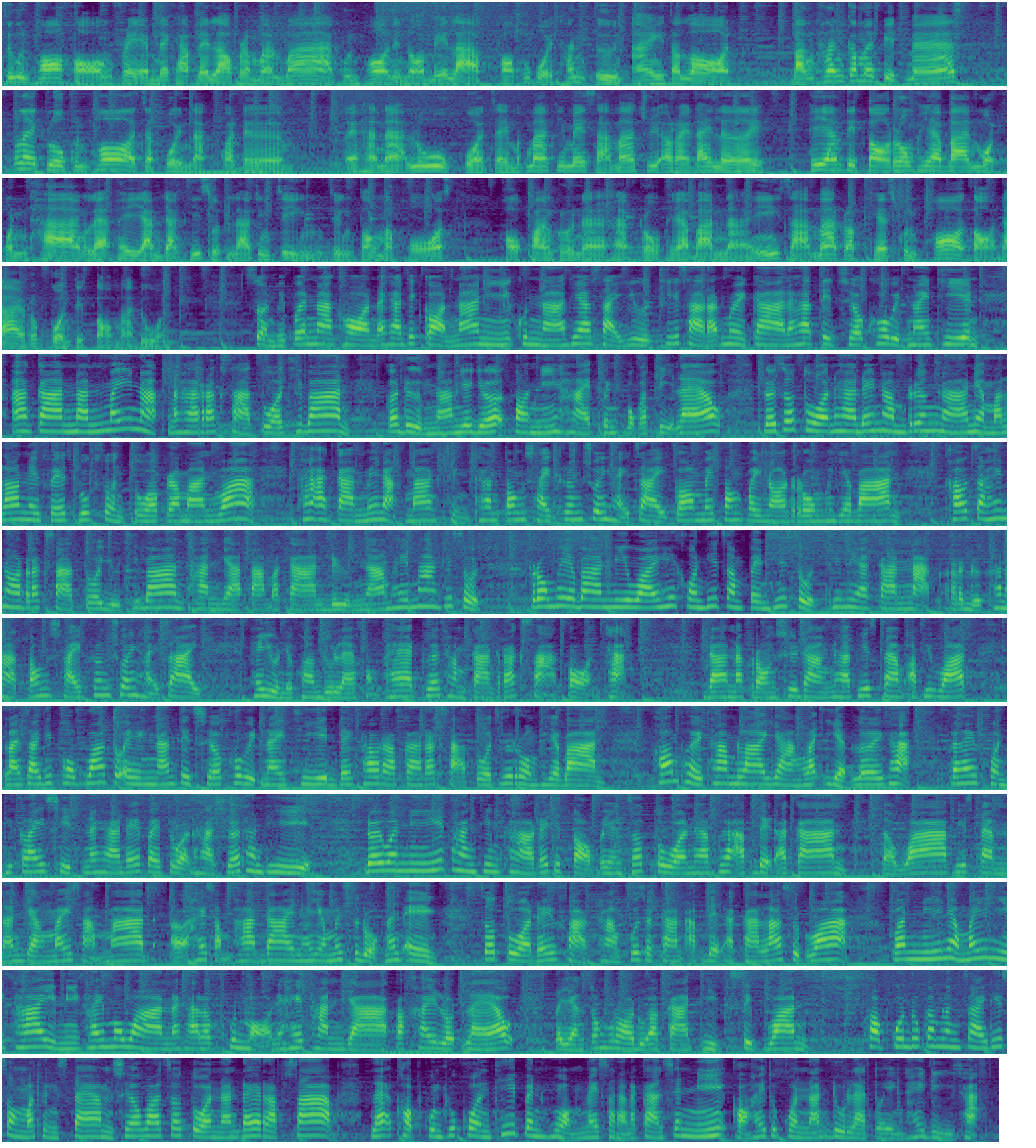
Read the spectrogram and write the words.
ซึ่งคุณพ่อของเฟรมนะครับได้เล่าประมาณว่าคุณพ่อเนี่ยนอนไม่หลับเพราะผู้ป่วยท่านอื่นไอตลอด บางท่านก็ไม่ปิดแมสก็เลยกลัวคุณพ่อจะป่วยหนักกว่าเดิม ในฐานะลูกปวดใจมากๆที่ไม่สามารถช่วยอะไรได้เลย พยายามติดต่อโรงพยาบาลหมดหนทาง และพยายามอย่างที่สุดแล้วจริง ๆ จึงต้องมาโพสต์ขอความกรุณาหากโรงพยาบาลไหน สามารถรับเคสคุณพ่อต่อได้รบกวนติดต่อมาด่วน ส่วนพี่เปิ้ลนาคอนนะคะที่ก่อนหน้านี้คุณน้าที่อาศัยอยู่ที่สหรัฐอเมริกานะคะติดเชื้อโควิด -19 อาการนั้นไม่หนักนะคะรักษาตัวที่บ้าน ก็ดื่มน้ำเยอะๆ ตอนนี้หายเป็นปกติแล้ว โดยเจ้าตัวนะคะได้นำเรื่องน้าเนี่ยมาเล่าใน Facebook ส่วนตัวประมาณว่า ถ้าอาการไม่หนักมากถึงขั้นต้องใช้เครื่องช่วยหายใจก็ไม่ต้องไปนอนโรงพยาบาล เขาจะให้นอนรักษาตัวอยู่ที่บ้านทานยาตามอาการดื่มน้ำให้มากที่สุด โรงพยาบาลมีไว้ให้คนที่จำเป็นที่สุดที่มีอาการหนักหรือขนาดต้องใช้เครื่องช่วยหายใจ ให้อยู่ในความดูแลของแพทย์เพื่อทำการรักษาก่อนค่ะด้านนักร้องชื่อดังนะคะพี่สแตมอภิวัตรหลังจากที่พบว่าตัวเองนั้นติดเชื้อโควิด -19 ได้เข้ารับการรักษาตัวที่โรงพยาบาล พร้อมเผยไทม์ไลน์อย่างละเอียดเลยค่ะ เพื่อให้คนที่ใกล้ชิดนะคะ ได้ไปตรวจหาเชื้อทันที โดยวันนี้ทางทีมข่าวได้ติดต่อไปยังเจ้าตัวนะคะเพื่ออัปเดตอาการ แต่ว่าพี่สแตมนั้นยังไม่สามารถให้สัมภาษณ์ได้นะยังไม่สะดวกนั่นเอง เจ้าตัวได้ฝากทางผู้จัดการอัปเดตอาการล่าสุดว่า วันนี้เนี่ยไม่มีไข้มีไข้เมื่อวานนะคะ แล้วคุณหมอเนี่ยให้ทานยาก็ไข้ลดแล้ว แต่ยังต้องรอดูอาการอีก 10 วัน ขอบคุณทุกกำลังใจที่ส่งมาถึงสแตมเชื่อว่าเจ้าตัวนั้นได้รับทราบ และขอบคุณทุกคนที่เป็นห่วงในสถานการณ์เช่นนี้ ขอให้ทุกคนนั้นดูแลตัวเองให้ดีค่ะ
